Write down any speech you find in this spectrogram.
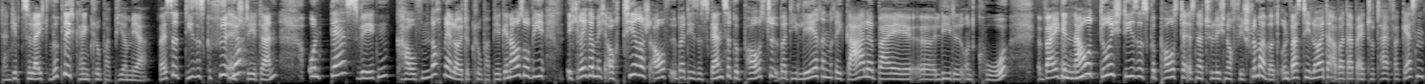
Dann gibt's vielleicht wirklich kein Klopapier mehr. Weißt du, dieses Gefühl entsteht ja. dann. Und deswegen kaufen noch mehr Leute Klopapier. Genauso wie ich rege mich auch tierisch auf über dieses ganze Geposte, über die leeren Regale bei äh, Lidl und Co. Weil mhm. genau durch dieses Geposte es natürlich noch viel schlimmer wird. Und was die Leute aber dabei total vergessen,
